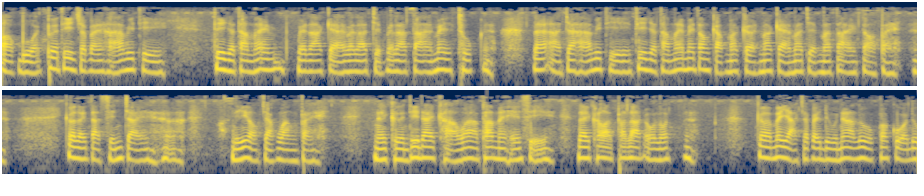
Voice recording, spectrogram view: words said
ออกบวชเพื่อที่จะไปหาวิธี ที่จะทำให้เวลาแก่เวลาเจ็บเวลาตายไม่ทุกข์และอาจจะหาวิธีที่จะทำให้ไม่ต้องกลับมาเกิดมาแก่มาเจ็บมาตายต่อไป ก็เลยตัดสินใจหนีออกจากวังไป ในคืนที่ได้ข่าวว่าพระมเหสีได้คลอดพระราชโอรส ก็ไม่อยากจะไปดูหน้าลูก เพราะกลัวดู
